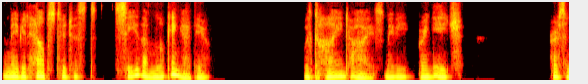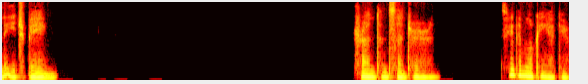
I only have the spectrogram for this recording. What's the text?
Maybe it helps to just see them looking at you with kind eyes. Maybe bring each person, each being, front and center, and see them looking at you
